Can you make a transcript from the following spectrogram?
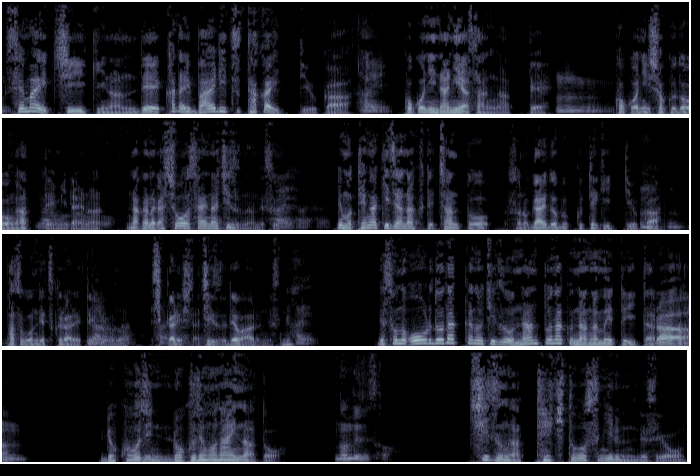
ん狭い地域なんで、かなり倍率高いっていうか、はい。ここに何屋さんがあって、うん。ここに食堂があってみたいな、なかなか詳細な地図なんです。はいはいはい。でも手書きじゃなくてちゃんとそのガイドブック的っていうか、うんうんパソコンで作られているようなしっかりした地図ではあるんですね。はい。で、そのオールドダッカの地図をなんとなく眺めていたら、うん。旅行人ろくでもないなと。なんでですか？地図が適当すぎるんですよ。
